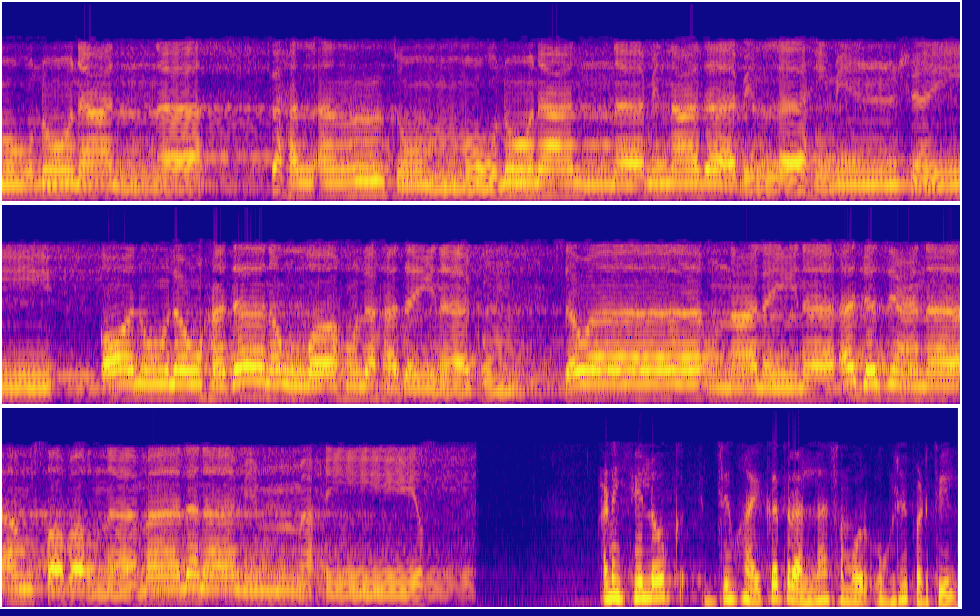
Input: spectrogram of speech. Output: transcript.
مغنون عنا فهل أنتم مغنون عنا من عذاب الله من شيء قالوا لو هدانا الله لهديناكم سواء علينا أجزعنا أم صبرنا ما لنا من محيص आणि हे लोक जेव्हा एकत्र अल्लासमोर उघडे पडतील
